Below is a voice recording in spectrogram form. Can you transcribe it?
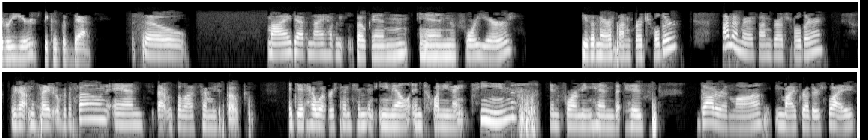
three years because of that. So my dad and I haven't spoken in four years. He's a marathon grudge holder. I'm a marathon grudge holder. We got in a fight over the phone, and that was the last time we spoke. I did, however, send him an email in 2019 informing him that his daughter in law, my brother's wife,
